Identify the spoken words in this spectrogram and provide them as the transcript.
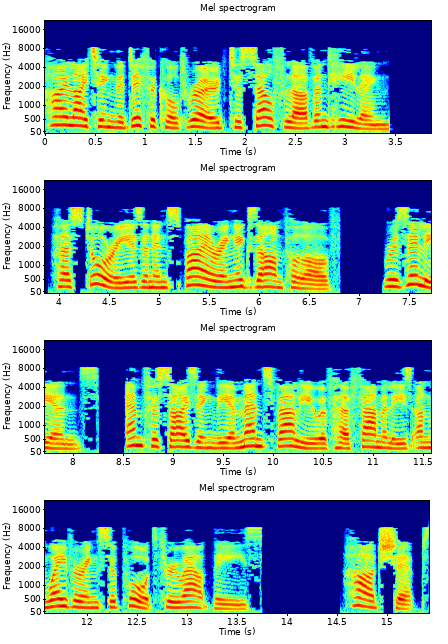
highlighting the difficult road to self-love and healing. Her story is an inspiring example of resilience, emphasizing the immense value of her family's unwavering support throughout these hardships.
